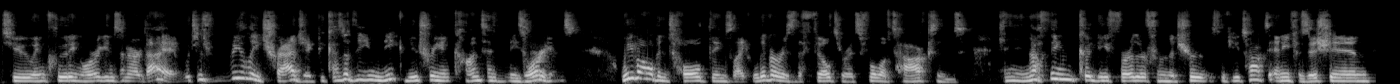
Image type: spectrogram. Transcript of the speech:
to including organs in our diet, which is really tragic because of the unique nutrient content in these organs. We've all been told things like liver is the filter, it's full of toxins. And nothing could be further from the truth. If you talk to any physician,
